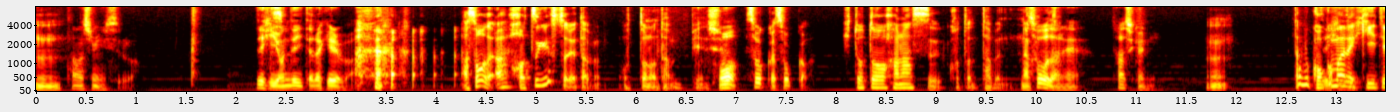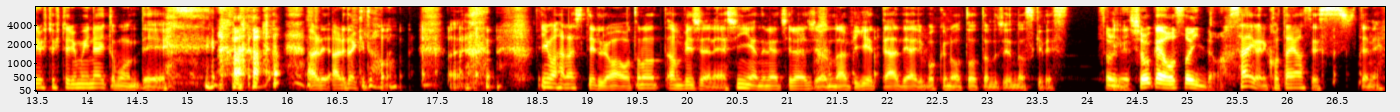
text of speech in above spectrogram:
いい。うん。楽しみにするわ。ぜひ呼んでいただければ。あそうだ。あ初ゲストで多分。夫の短編集。お、そっかそっか。人と話すこと多分なくそうだね。確かに。うん。多分ここまで聞いてる人一人もいないと思うんで。あれあれだけど。今話してるのは音の短編集じゃない。深夜のネオチラジオのナビゲーターであり僕の弟の淳之介ですそれね、紹介遅いんだわ。最後に答え合わせしてね。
